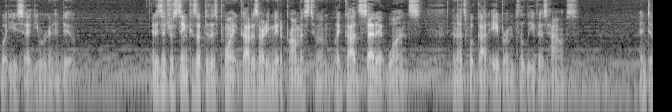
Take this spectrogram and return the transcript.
what you said you were going to do? And it's interesting because up to this point, God has already made a promise to him. Like God said it once, and that's what got Abram to leave his house and to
